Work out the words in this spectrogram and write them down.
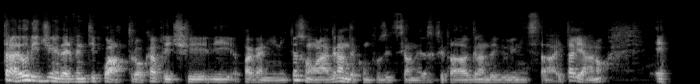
trae origine dai 24 capricci di Paganini, che sono una grande composizione scritta dal grande violinista italiano, e,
